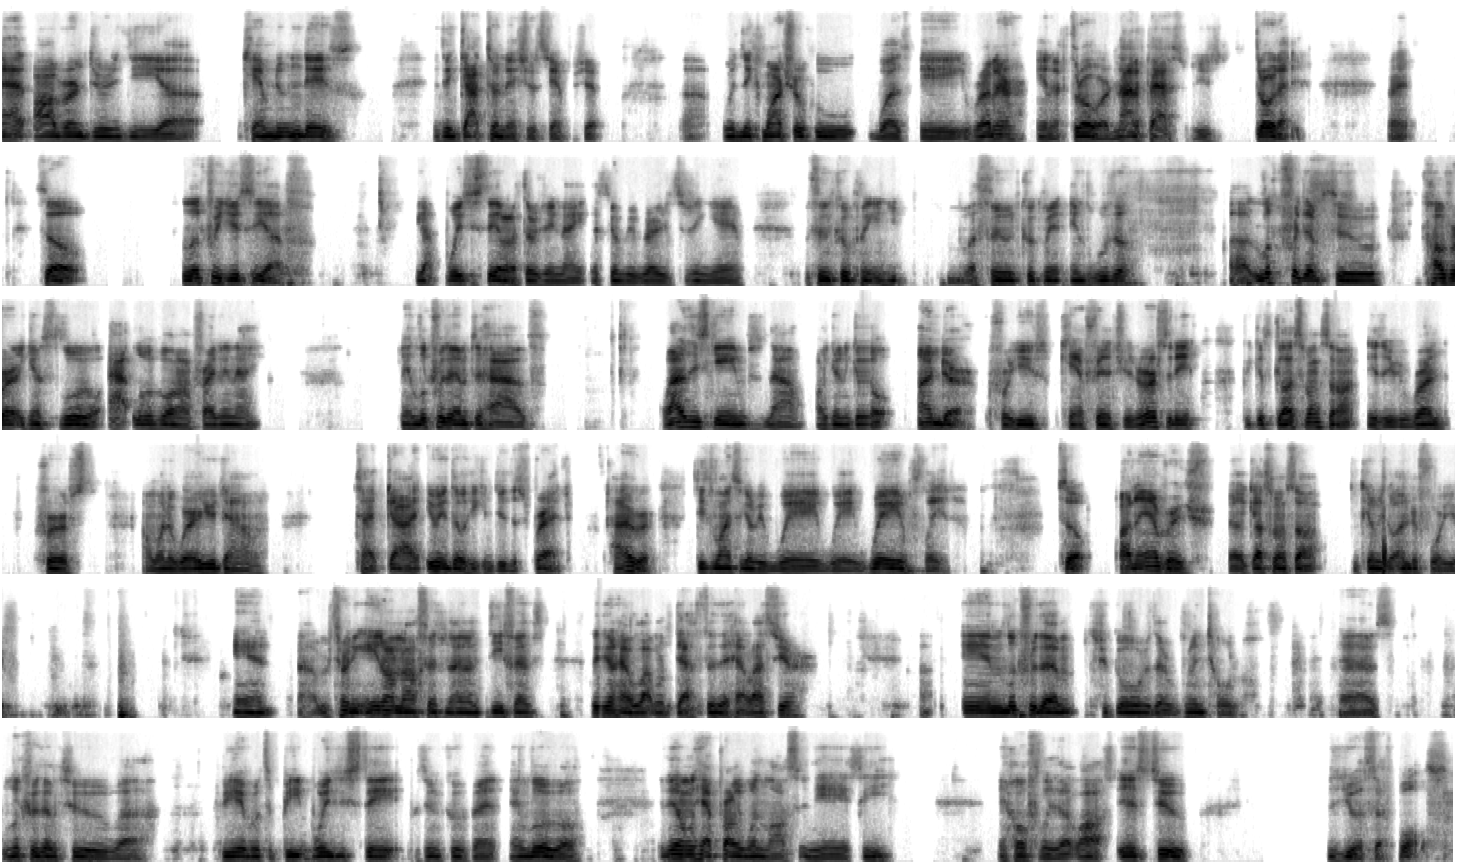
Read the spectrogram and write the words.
at Auburn during the uh, Cam Newton days, and then got to a national championship uh, with Nick Marshall, who was a runner and a thrower, not a passer. He's throw it at you, right? So look for UCF. You got Boise State on a Thursday night. That's going to be a very interesting game. Bethune Cookman and Bethune Cookman in Louisville. Uh, look for them to cover against Louisville at Louisville on Friday night, and look for them to have a lot of these games now are going to go under for you can't finish university because Gus Malzahn is a run first. I want to wear you down type guy, even though he can do the spread. However, these lines are going to be way, way, way inflated. So on average, uh, Gus Malzahn is going to go under for you. And uh, returning eight on offense, nine on defense, they're going to have a lot more depth than they had last year. Uh, and look for them to go over their win total. As look for them to uh, be able to beat Boise State, Bethune Cookman, and Louisville. And they only have probably one loss in the AAC. And hopefully that loss is to the USF Bulls.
